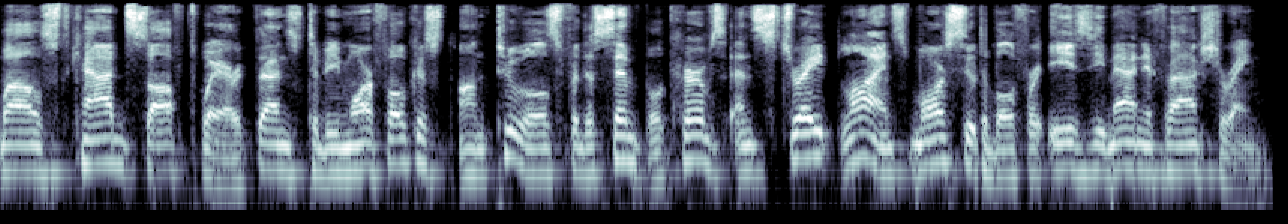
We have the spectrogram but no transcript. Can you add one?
whilst CAD software tends to be more focused on tools for the simple curves and straight lines more suitable for easy manufacturing.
